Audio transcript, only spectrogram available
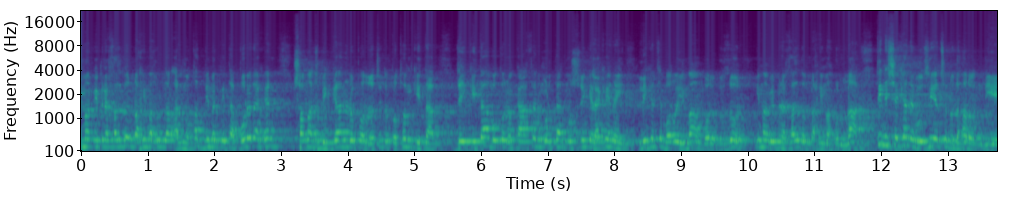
ইমাম ইবনে খালদুন রাহিমাহুল্লাহ আল মুকাদ্দিমা কিতাব পড়ে দেখেন, সমাজ বিজ্ঞানের উপর রচিত প্রথম কিতাব, যেই কিতাব কোনো কাফের, মুরতাদ, মুশরিকে লেখে নাই, লিখেছে বড় ইমাম, বড় হুজুর ইমাম ইবনে খালদুন রাহিমাহুল্লাহ। তিনি সেখানে বুঝিয়েছেন উদাহরণ দিয়ে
